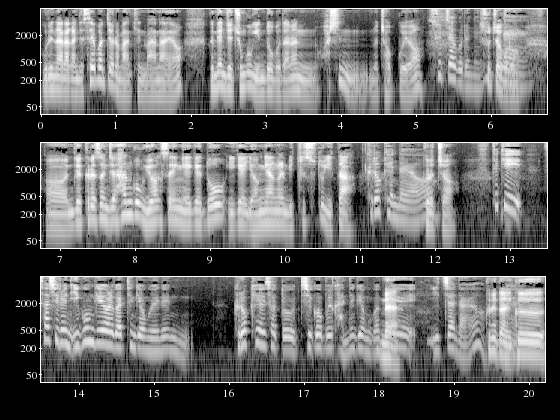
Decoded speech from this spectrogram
우리나라가 이제 세 번째로 많긴 많아요. 근데 이제 중국 인도보다는 훨씬 적고요. 수적으로는 수적으로. 네. 어 이제 그래서 이제 한국 유학생에게도 이게 영향을 미칠 수도 있다. 그렇겠네요. 그렇죠. 특히 사실은 이공 계열 같은 경우에는 그렇게 해서 또 직업을 갖는 경우가 네. 꽤 있잖아요. 그러니까 네. 그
